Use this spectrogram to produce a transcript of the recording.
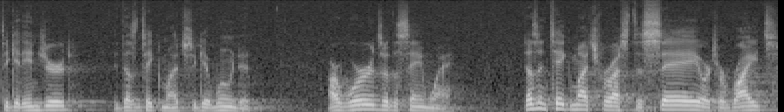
to get injured, it doesn't take much to get wounded. Our words are the same way. It doesn't take much for us to say or to write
